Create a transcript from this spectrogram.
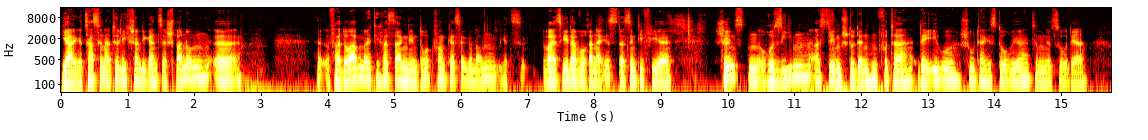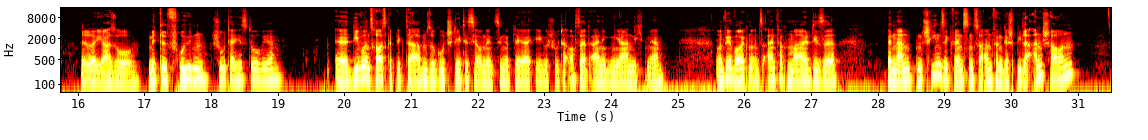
Ja, jetzt hast du natürlich schon die ganze Spannung äh, verdorben, möchte ich fast sagen, den Druck vom Kessel genommen. Jetzt weiß jeder, woran er ist. Das sind die vier schönsten Rosinen aus dem Studentenfutter der Ego-Shooter-Historie, zumindest so der, äh, ja, so mittelfrühen Shooter-Historie, äh, die wir uns rausgepickt haben. So gut steht es ja um den Singleplayer-Ego-Shooter auch seit einigen Jahren nicht mehr. Und wir wollten uns einfach mal diese benannten Schienensequenzen zu Anfang der Spiele anschauen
